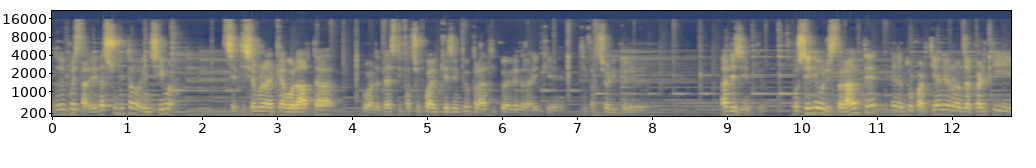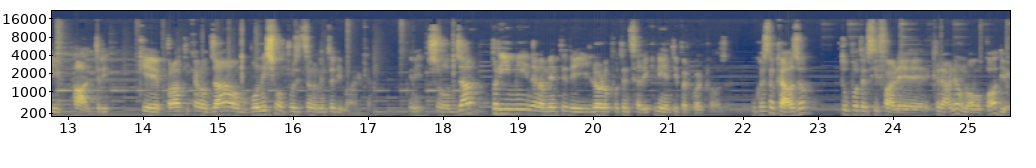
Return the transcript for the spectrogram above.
dove puoi stare da subito in cima. Se ti sembra una cavolata, guarda, adesso ti faccio qualche esempio pratico e vedrai che ti faccio ricredere. Ad esempio, possiedi un ristorante e nel tuo quartiere hanno già aperti altri che praticano già un buonissimo posizionamento di marca. Quindi sono già primi nella mente dei loro potenziali clienti per qualcosa. In questo caso tu potresti fare, creare un nuovo podio,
